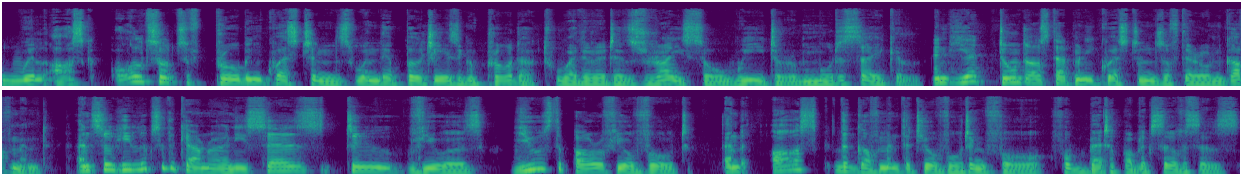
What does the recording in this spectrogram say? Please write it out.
will ask all sorts of probing questions when they're purchasing a product, whether it is rice or wheat or a motorcycle, and yet don't ask that many questions of their own government. And so he looks at the camera and he says to viewers, use the power of your vote and ask the government that you're voting for for better public services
